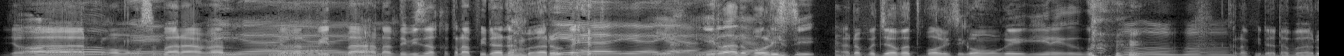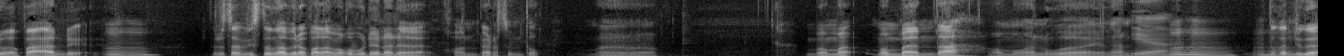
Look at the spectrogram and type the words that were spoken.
jangan Oh, ngomong oke. sembarangan, Iya, jangan iya, fitnah, iya. nanti bisa kena pidana baru Iya, kan. iya, Iya, iya. iya. Gila ada polisi, ada pejabat polisi ngomong kayak gini ke gue. Kena pidana baru apaan ya? mm-mm. Terus habis itu nggak berapa lama kemudian ada konvers untuk eh, mema- membantah omongan gue ya kan. Iya. Mhm. Itu kan juga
